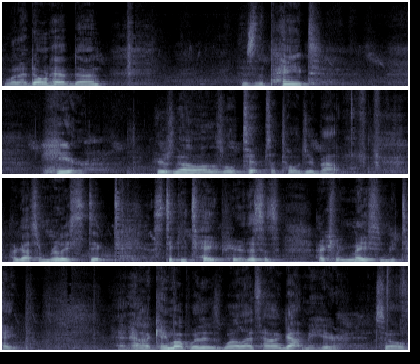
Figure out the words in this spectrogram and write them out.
What I don't have done is the paint here. Here's another one of those little tips I told you about. I got some really stick, sticky tape here. This is actually masonry tape. And how I came up with it is, well, that's how it got me here. So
